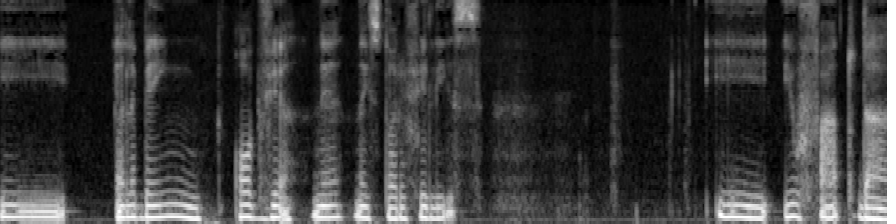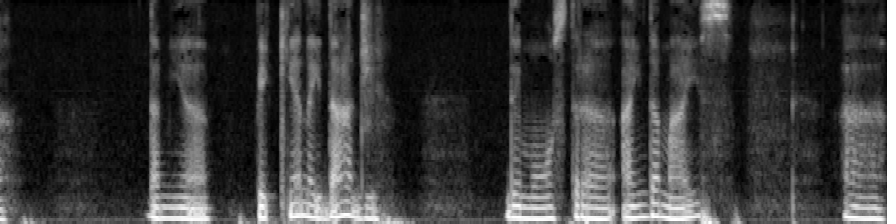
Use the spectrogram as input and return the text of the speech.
e ela é bem óbvia, né, na história feliz. E, e o fato da, da minha pequena idade demonstra ainda mais a,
